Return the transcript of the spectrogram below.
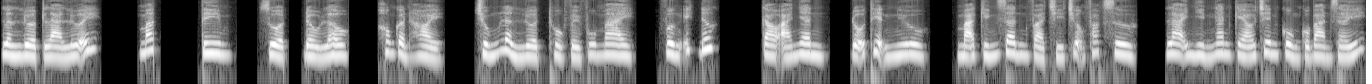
lần lượt là lưỡi, mắt, tim, ruột, đầu lâu. Không cần hỏi, chúng lần lượt thuộc về vu mai, vương ích đức, cao á nhân, đỗ thiện ngưu, mã kính dân và trí trượng pháp sư. Lại nhìn ngăn kéo trên cùng của bàn giấy,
